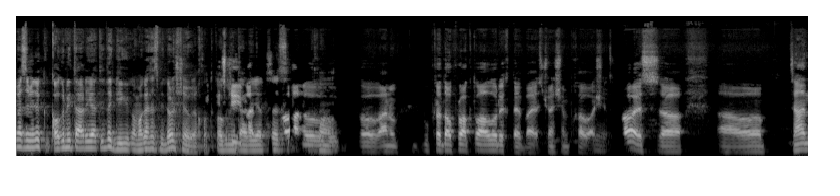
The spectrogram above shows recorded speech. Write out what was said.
ამაზე მინდა კოგნიტარიატი და გიგ მაგასაც მინდა რომ შევეხოთ კოგნიტარიატსაც ხო. ანუ უფრო და უფრო აქტუალური ხდება ეს ჩვენ შემთხვევაში ხო? ეს აა ძალიან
